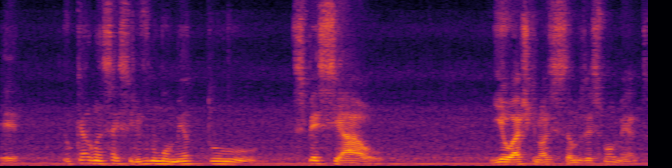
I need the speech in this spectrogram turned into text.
É, eu quero lançar esse livro num momento especial. E eu acho que nós estamos nesse momento.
